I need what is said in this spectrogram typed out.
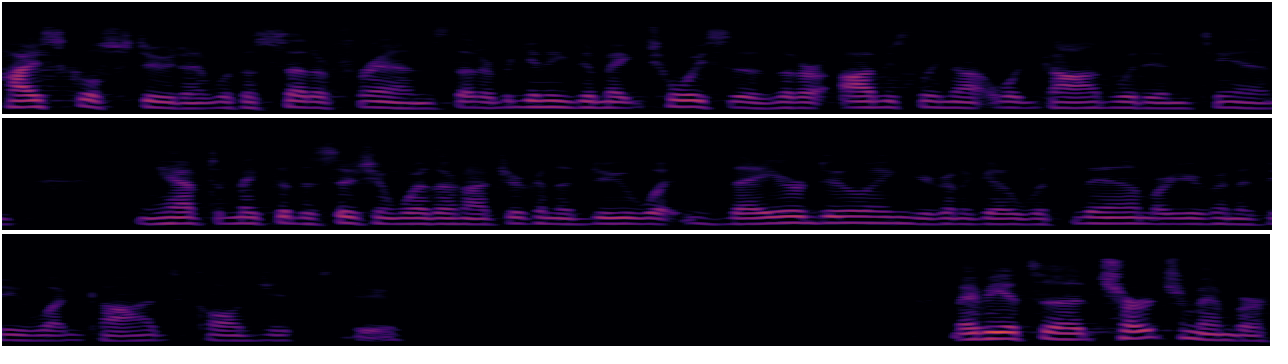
high school student with a set of friends that are beginning to make choices that are obviously not what God would intend. And you have to make the decision whether or not you're going to do what they are doing, you're going to go with them, or you're going to do what God's called you to do. Maybe it's a church member.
